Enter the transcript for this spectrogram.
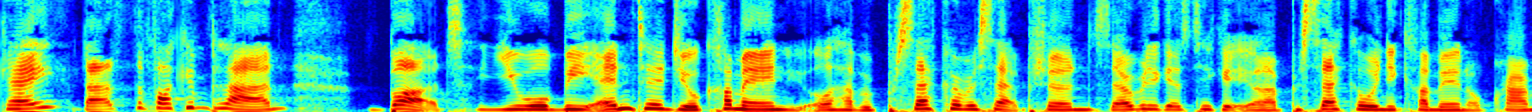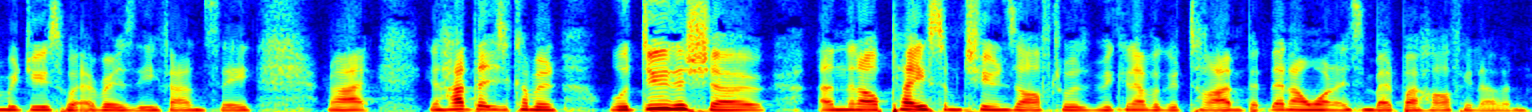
Okay? That's the fucking plan but you will be entered. You'll come in. You'll have a prosecco reception, so everybody gets a ticket. You'll have prosecco when you come in, or cranberry juice, whatever it is that you fancy. Right? You'll have that as you come in. We'll do the show, and then I'll play some tunes afterwards. We can have a good time. But then I want it in bed by half eleven.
